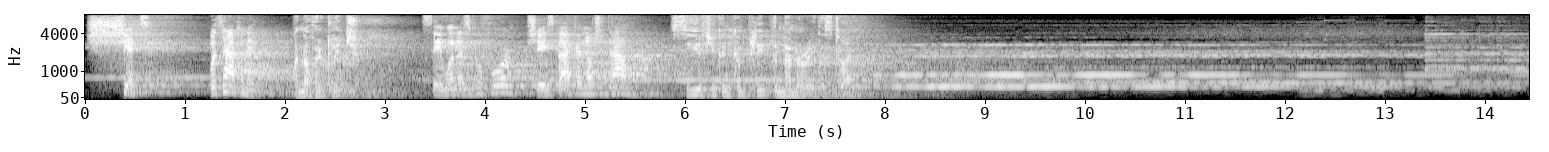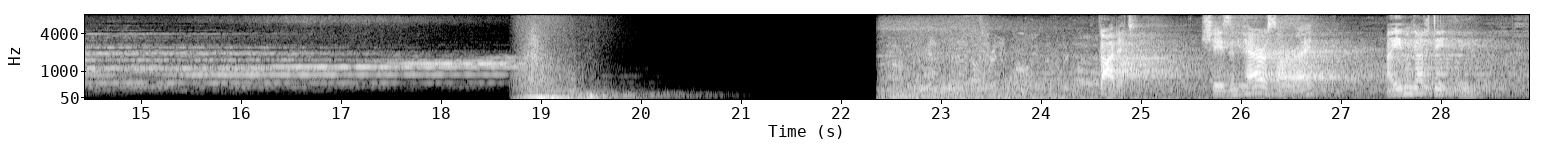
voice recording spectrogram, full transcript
Shit! What's happening? Another glitch? Same one as before. Shay's back at Notre Dame. See if you can complete the memory this time. Got it. Shay's in Paris, all right. I even got a date for you.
